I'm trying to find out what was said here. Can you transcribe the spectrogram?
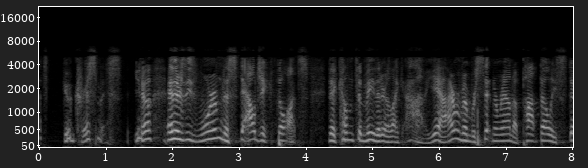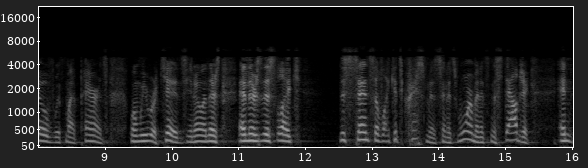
that's good Christmas, you know. And there's these warm nostalgic thoughts that come to me that are like, ah, yeah, I remember sitting around a potbelly stove with my parents when we were kids, you know. And there's and there's this like this sense of like it's Christmas and it's warm and it's nostalgic. And,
